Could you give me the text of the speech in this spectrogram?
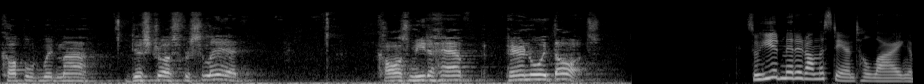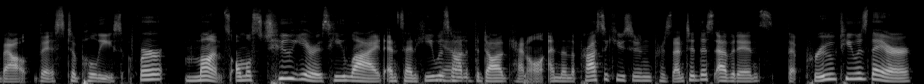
coupled with my distrust for SLED, caused me to have paranoid thoughts. So he admitted on the stand to lying about this to police for months, almost two years. He lied and said he was not at the dog kennel. And then the prosecution presented this evidence that proved he was there.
